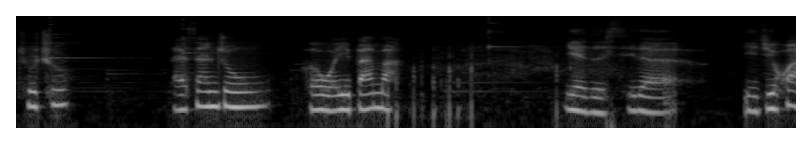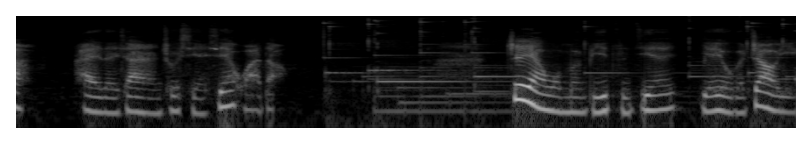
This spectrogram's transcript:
初初，来三中和我一班吧。叶子熙的一句话，害得夏冉初险些滑倒。这样我们彼此间也有个照应。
